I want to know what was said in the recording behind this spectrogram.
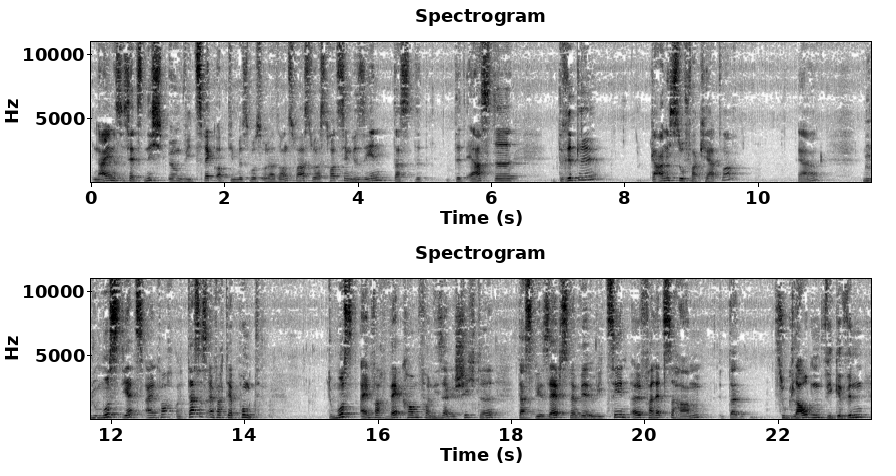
nein, es ist jetzt nicht irgendwie Zweckoptimismus oder sonst was, du hast trotzdem gesehen, dass das, das erste Drittel gar nicht so verkehrt war. Ja. Nur du musst jetzt einfach, und das ist einfach der Punkt, du musst einfach wegkommen von dieser Geschichte, dass wir selbst, wenn wir irgendwie 10, 11 Verletzte haben, da, zu glauben, wir gewinnen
